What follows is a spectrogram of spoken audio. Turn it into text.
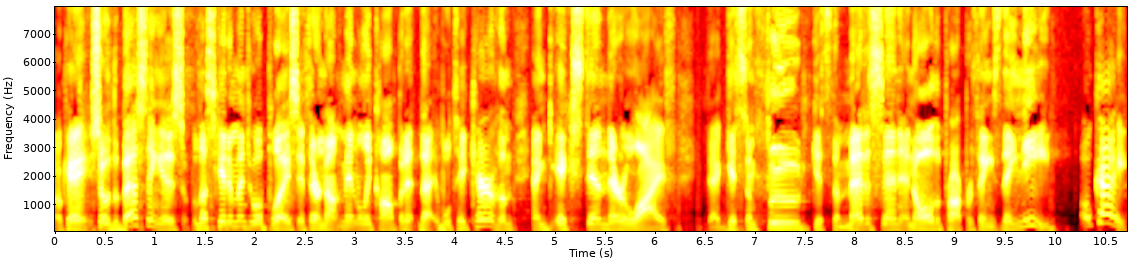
Okay, so the best thing is let's get them into a place if they're not mentally competent that will take care of them and extend their life. That gets them food, gets them medicine, and all the proper things they need. Okay,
